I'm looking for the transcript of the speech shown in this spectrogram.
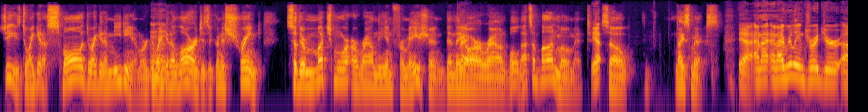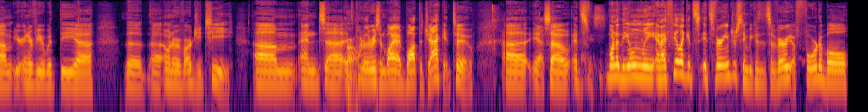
geez do i get a small do i get a medium or do mm-hmm. i get a large is it going to shrink so they're much more around the information than they right. are around well that's a bond moment yeah so nice mix yeah and i and i really enjoyed your um your interview with the uh the uh, owner of RGT, um, and uh, it's part of the reason why I bought the jacket too. Uh, yeah, so it's nice. one of the only, and I feel like it's it's very interesting because it's a very affordable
